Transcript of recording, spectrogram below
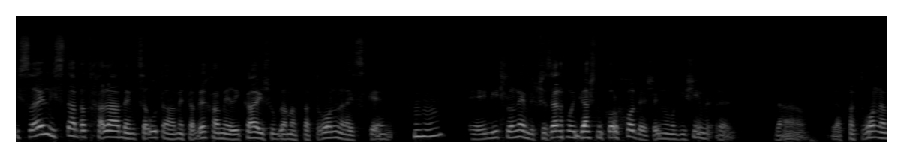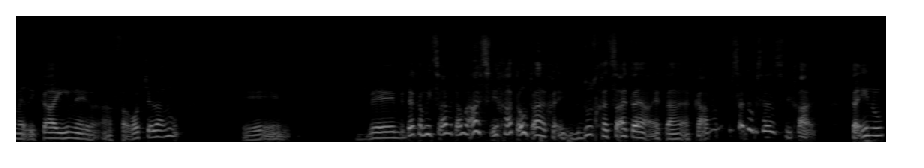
ישראל ניסתה בהתחלה באמצעות המתווך האמריקאי שהוא גם הפטרון להסכם mm-hmm. להתלונן, בשביל זה אנחנו הגשנו כל חודש, היינו מגישים לפטרון האמריקאי, הנה ההפרות שלנו, ובדרך כלל מצרים הייתה אומרת, אה, סליחה, טעות, גדוד חצה את הקו, בסדר, בסדר, סליחה, טעינו,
